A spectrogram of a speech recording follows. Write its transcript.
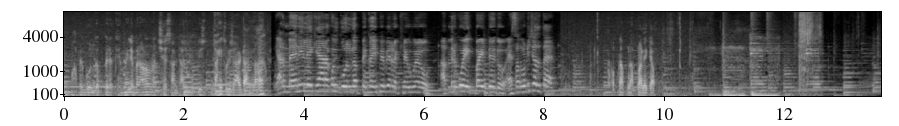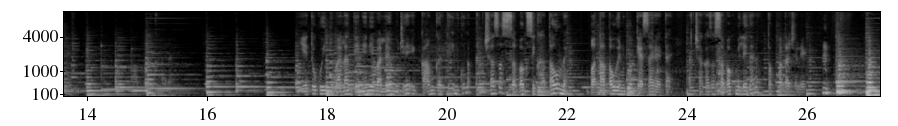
वहाँ पे गोलगप्पे रखे हैं, मेरे बना हूँ अच्छे साथ डाल के। प्लीज़ दही थोड़ी ज़्यादा डालना है। यार मैं नहीं लेके आ रहा कोई गोलगप्पे कहीं पे भी रखे हुए हो। आप मेरे को एक बाइट दे दो। ऐसा थोड़ी चलता है। अपना अपना अपना लेके आओ। ये तो कोई निवाला देने नहीं वाले हैं मुझे। एक काम करके इनको ना अच्छा सा सबक सिखाता हूँ मैं। बताता हूँ इनको कैसा रहता है। अच्छा खासा सबक मिलेगा ना तब पता चलेगा।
